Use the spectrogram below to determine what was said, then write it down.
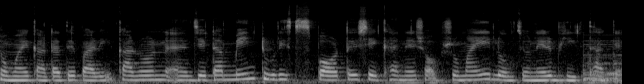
সময় কাটাতে পারি। কারণ যেটা মেইন ট্যুরিস্ট স্পট সেখানে সবসময়ই লোকজনের ভিড় থাকে।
